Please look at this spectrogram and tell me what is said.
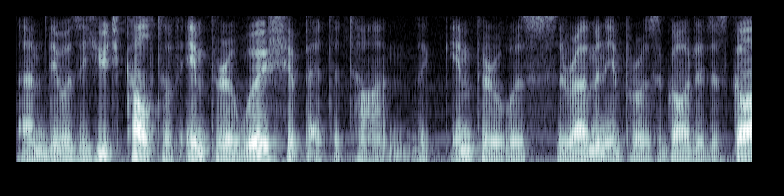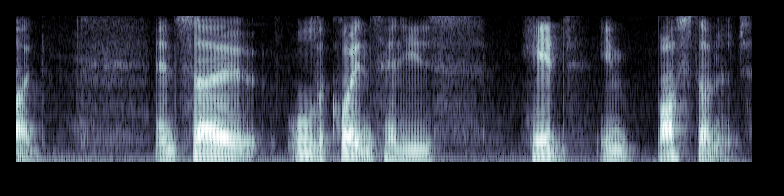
Um, there was a huge cult of emperor worship at the time. The emperor was the Roman emperor was regarded as God, and so all the coins had his head embossed on it,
